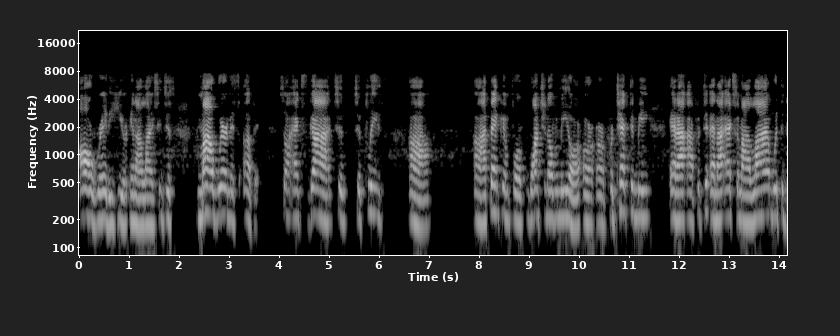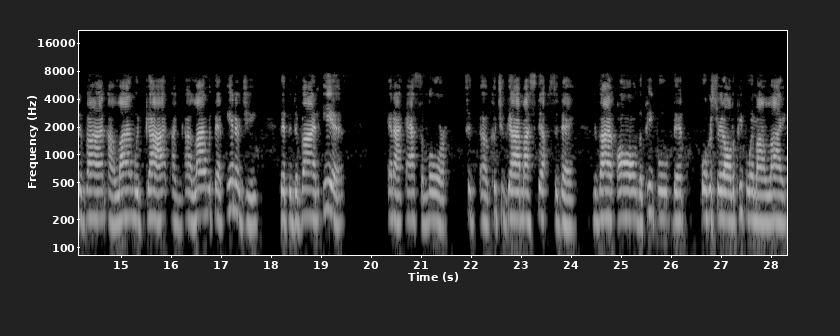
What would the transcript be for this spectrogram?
already here in our lives. It's just my awareness of it. So I ask God to, to please, uh, uh, I thank him for watching over me or, or, or protecting me. And I, I, and I ask him, I align with the divine, I align with God, I, I align with that energy that the divine is. And I ask him, Lord, to, uh, could you guide my steps today? Divine all the people that orchestrate all the people in my life,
